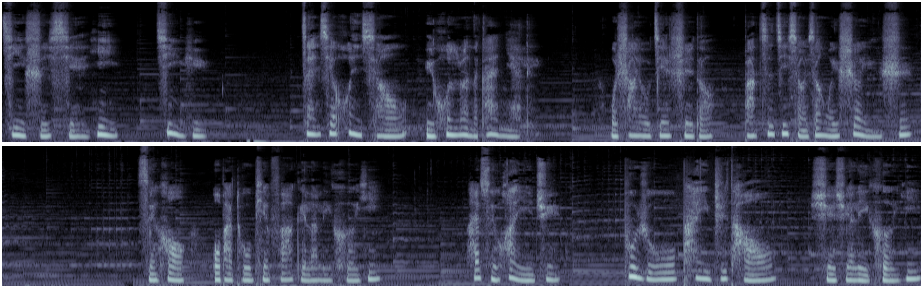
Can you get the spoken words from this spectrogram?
纪实写意、际遇。在一些混淆与混乱的概念里，我煞有介事的把自己想象为摄影师。随后，我把图片发给了李合一，还随话一句：“不如拍一只桃，学学李合一。”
